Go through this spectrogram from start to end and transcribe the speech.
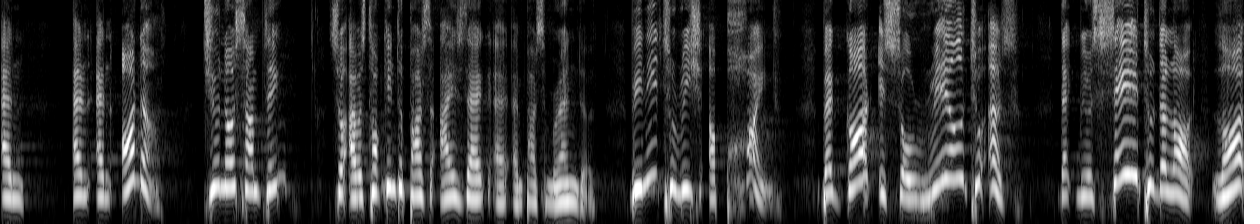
and, and, and honor? Do you know something? So I was talking to Pastor Isaac and, Pastor Miranda. We need to reach a point where God is so real to us that we'll say to the Lord, Lord,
